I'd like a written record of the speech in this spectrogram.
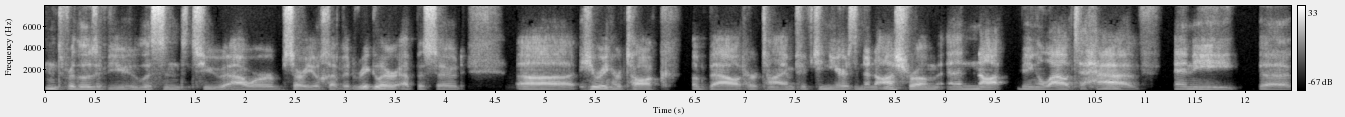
and for those of you who listened to our Sarah Yocheved Rigler episode uh hearing her talk about her time 15 years in an ashram and not being allowed to have any uh,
